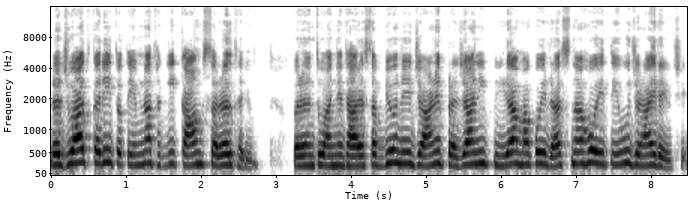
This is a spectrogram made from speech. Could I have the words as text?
રજૂઆત કરી તો તેમના થકી કામ સરળ થયું. પરંતુ અન્ય ધારાસભ્યોને જાણે પ્રજાની પીડામાં કોઈ રસ ન હોય તેવું જણાઈ રહ્યું છે.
